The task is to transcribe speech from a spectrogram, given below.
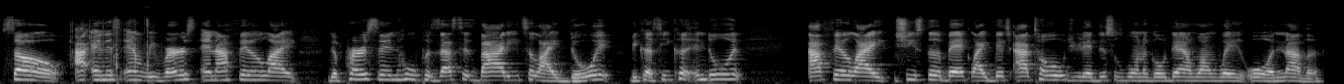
So, I and it's in reverse and I feel like the person who possessed his body to like do it because he couldn't do it, I feel like she stood back like, bitch, I told you that this was going to go down one way or another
